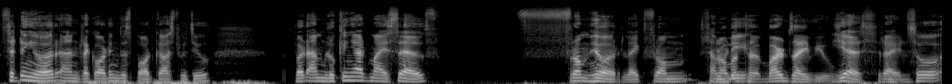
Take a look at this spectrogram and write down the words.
sitting here and recording this podcast with you, but I'm looking at myself from here, like from From a somebody. th- bird's eye view. Yes, right. So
